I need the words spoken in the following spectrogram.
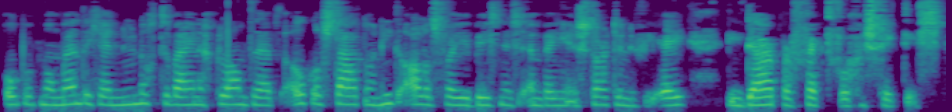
op het moment dat jij nu nog te weinig klanten hebt, ook al staat nog niet alles van je business en ben je een startende VA die daar perfect voor geschikt is.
